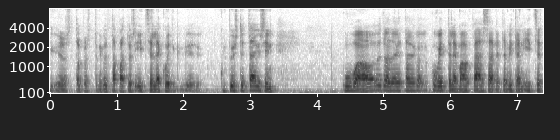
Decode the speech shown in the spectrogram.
jos tuommoista niinku tapahtuisi itselle, kun, kun pystyy täysin kuvaa, tai, kuvittelemaan päässään, että miten itse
